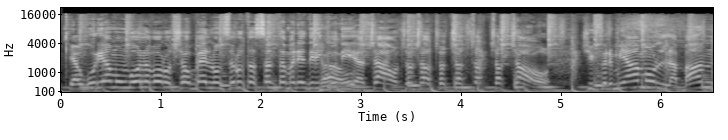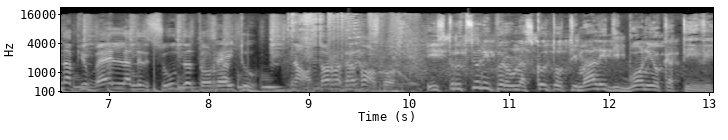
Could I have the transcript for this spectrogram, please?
Ti auguriamo un buon lavoro. Ciao bello, un saluto a Santa Maria di. Ricodia. Ciao, ciao, ciao, ciao, ciao, ciao, ciao, ciao. Ci fermiamo, la banda più bella del sud torna. Sei tu. No, torna tra poco. Istruzioni per un ascolto ottimale di buoni o cattivi.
